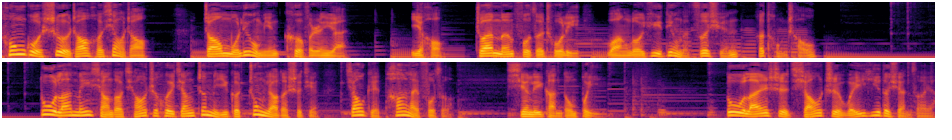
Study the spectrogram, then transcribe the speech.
通过社招和校招，招募六名客服人员，以后专门负责处理网络预订的咨询和统筹。杜兰没想到乔治会将这么一个重要的事情交给他来负责，心里感动不已。杜兰是乔治唯一的选择呀！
